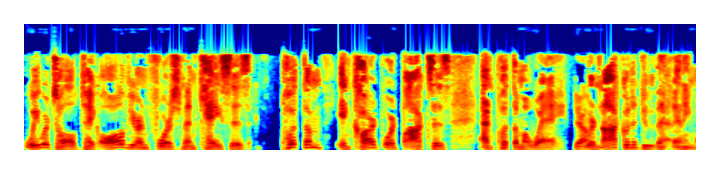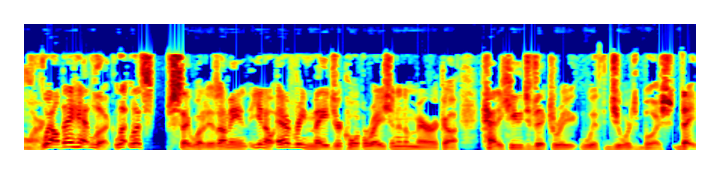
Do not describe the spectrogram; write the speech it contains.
we were told take all of your enforcement cases put them in cardboard boxes and put them away. Yeah. We're not going to do that anymore. Well, they had look. Let, let's say what it is. I mean, you know, every major corporation in America had a huge victory with George Bush. They,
